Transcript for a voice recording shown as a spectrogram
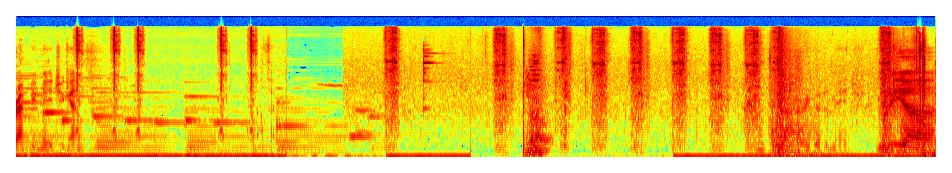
crappy mage again. Nothing. I don't think I'm very good at mage. Maybe, uh...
